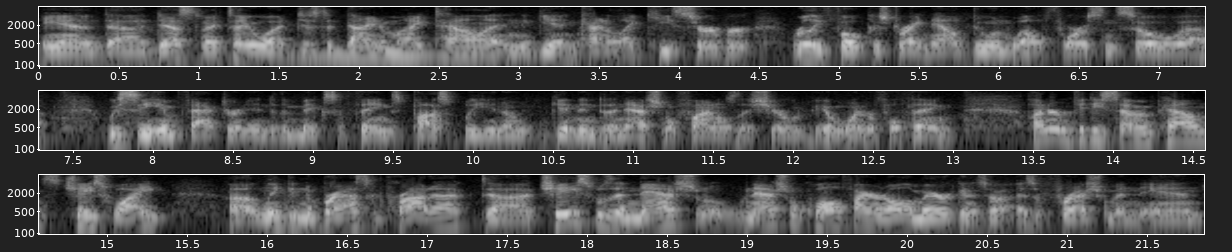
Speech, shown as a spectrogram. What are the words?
And uh, Destin, I tell you what, just a dynamite talent, and again, kind of like Keith Surber, really focused right now, doing well for us, and so uh, we see him factoring into the mix of things. Possibly, you know, getting into the national finals this year would be a wonderful thing. 157 pounds, Chase White. Uh, Lincoln, Nebraska product. Uh, Chase was a national national qualifier and All American as a, as a freshman, and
